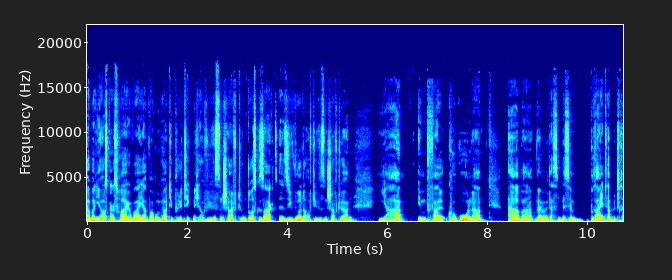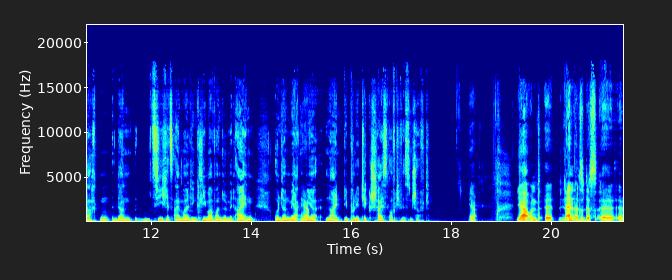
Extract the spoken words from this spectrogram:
Aber die Ausgangsfrage war ja, warum hört die Politik nicht auf die Wissenschaft? Und du hast gesagt, äh, sie würde auf die Wissenschaft hören. Ja, im Fall Corona. Aber wenn wir das ein bisschen breiter betrachten, dann ziehe ich jetzt einmal den Klimawandel mit ein und dann merken ja. wir, nein, die Politik scheißt auf die Wissenschaft. Ja. Ja, und äh, nein, also das, äh,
